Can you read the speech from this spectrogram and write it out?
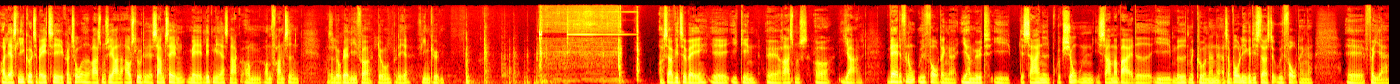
Og lad os lige gå tilbage til kontoret, Rasmus Jarl, og afslutte øh, samtalen med lidt mere snak om, om fremtiden. Og så lukker jeg lige for lågen på det her fine køkken. Og så er vi tilbage øh, igen, øh, Rasmus og Jarl. Hvad er det for nogle udfordringer, I har mødt i designet, i produktionen, i samarbejdet, i mødet med kunderne? Altså, hvor ligger de største udfordringer øh, for jer?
